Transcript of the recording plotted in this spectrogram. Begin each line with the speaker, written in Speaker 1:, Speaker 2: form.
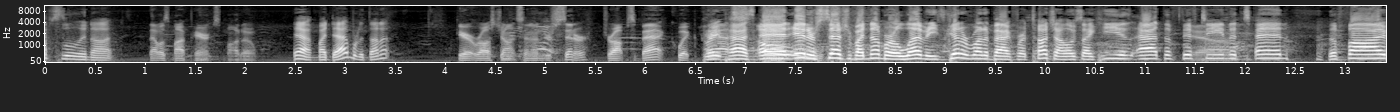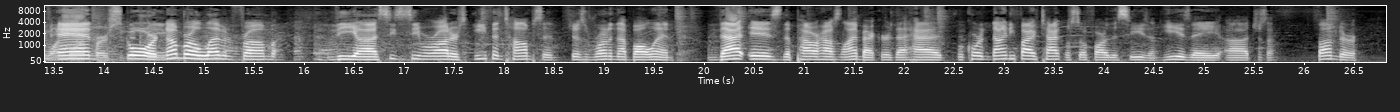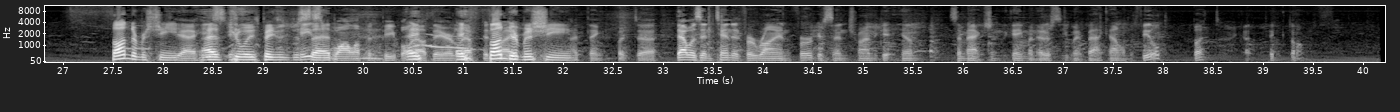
Speaker 1: Absolutely not.
Speaker 2: That was my parents' motto.
Speaker 1: Yeah, my dad would have done it.
Speaker 2: Garrett Ross Johnson under center, drops back, quick pass.
Speaker 1: Great pass and
Speaker 2: Oh!
Speaker 1: interception by number 11. He's going to run it back for a touchdown. Looks like he is at the 15,
Speaker 2: Yeah.
Speaker 1: the 10, the 5,
Speaker 2: One
Speaker 1: and scored. Number 11 from the uh, CCC Marauders, Ethan Thompson, just running that ball in. That is the powerhouse linebacker that had recorded 95 tackles so far this season. He is a uh, just a thunder, thunder machine,
Speaker 2: Yeah, he's-
Speaker 1: as Julius Bigley just
Speaker 2: He's
Speaker 1: said.
Speaker 2: walloping people
Speaker 1: A-
Speaker 2: out there.
Speaker 1: a
Speaker 2: left and
Speaker 1: thunder
Speaker 2: right,
Speaker 1: machine.
Speaker 2: I think, but uh, that was intended for Ryan Ferguson, trying to get him some action in the game. I noticed he went back out on the field, but got picked off.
